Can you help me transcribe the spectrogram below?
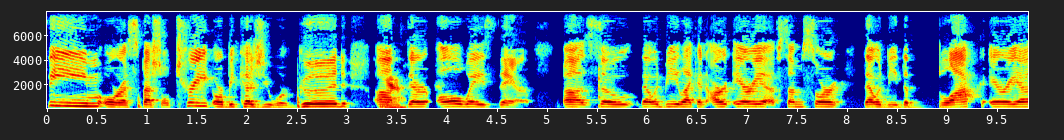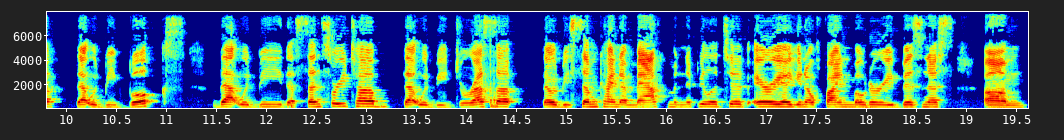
theme or a special treat or because you were good. Um, Yeah. They're always there. Uh, so that would be like an art area of some sort. That would be the block area. That would be books. That would be the sensory tub. That would be dress up. That would be some kind of math manipulative area, you know, fine motory business. Um,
